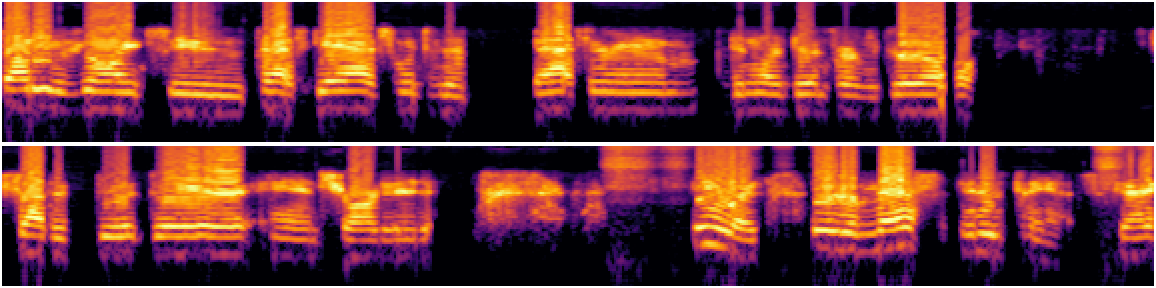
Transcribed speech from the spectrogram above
thought he was going to pass gas. Went to the bathroom. Didn't want to do it in front of the girl. Tried to do it there and charted. anyway, there was a mess in his pants. Okay,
